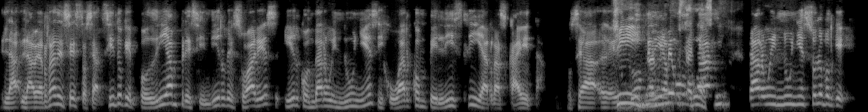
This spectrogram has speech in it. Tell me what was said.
la, la, verdad es esto, o sea, siento que podrían prescindir de Suárez, ir con Darwin Núñez y jugar con Pelistri y Arrascaeta. O sea, eh, sí, a mí me gustaría, Darwin Núñez, solo porque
